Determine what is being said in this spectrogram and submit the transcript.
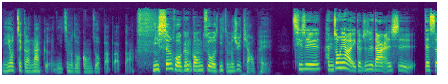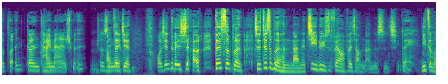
你又这个那个，你这么多工作，叭叭叭，你生活跟工作你怎么去调配？其实很重要的一个就是，当然是 discipline 跟 time management，嗯。就是好，再见，我先退下了。discipline 其实 discipline 很难的，纪律是非常非常难的事情。对，你怎么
